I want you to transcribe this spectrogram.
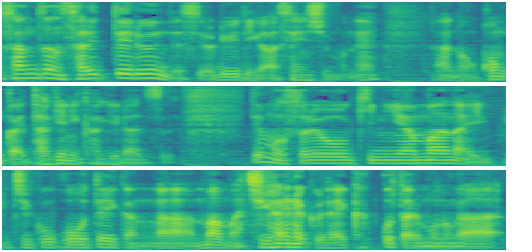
散々されてるんですよリューディガー選手もね。あの今回だけに限らず。でもそれを気に病まない自己肯定感がまあ間違いなくね確固たるものが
